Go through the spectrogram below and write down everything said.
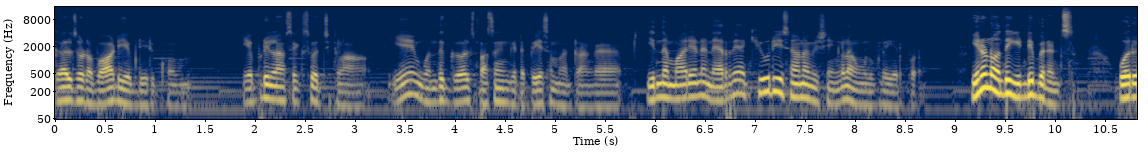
கேர்ள்ஸோட பாடி எப்படி இருக்கும்? எப்படிலாம் செக்ஸ் வச்சுக்கலாம்? ஏன் வந்து கேர்ள்ஸ் பசங்கக்கிட்ட பேச மாட்டாங்க இந்த மாதிரியான நிறையா க்யூரியஸான விஷயங்கள் அவங்களுக்குள்ளே ஏற்படும். இன்னொன்று வந்து இண்டிபெண்டன்ஸ் ஒரு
